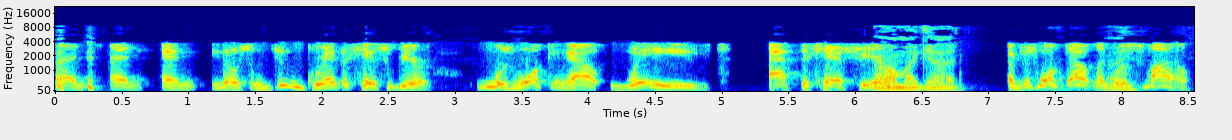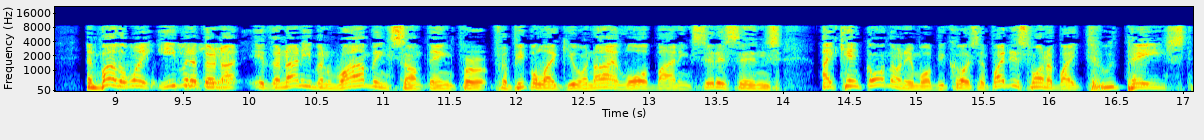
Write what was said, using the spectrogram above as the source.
and and and you know, some dude grabbed a case of beer, was walking out, waved at the cashier, Oh my God! And just walked out like with a smile. And by the way, even if they're not if they're not even robbing something for, for people like you and I, law abiding citizens, I can't go there anymore because if I just want to buy toothpaste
